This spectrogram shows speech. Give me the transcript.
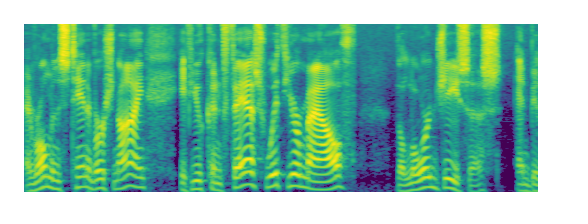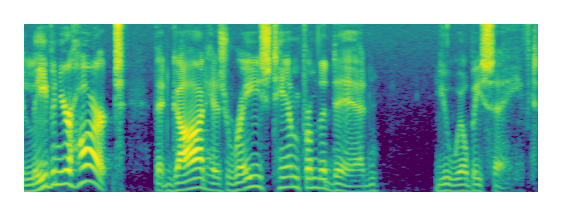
And Romans 10 and verse 9. If you confess with your mouth the Lord Jesus and believe in your heart that God has raised Him from the dead, you will be saved.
